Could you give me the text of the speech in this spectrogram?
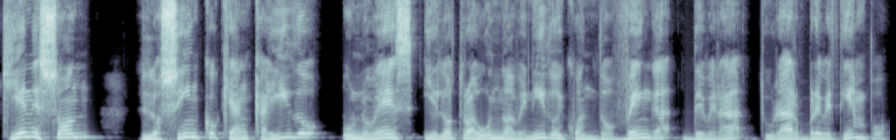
¿Quiénes son los cinco que han caído? Uno es y el otro aún no ha venido y cuando venga deberá durar breve tiempo.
